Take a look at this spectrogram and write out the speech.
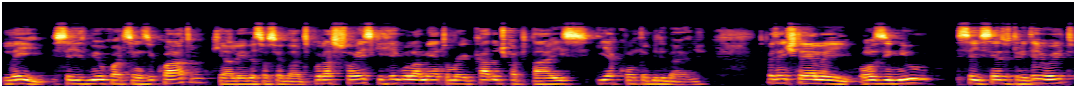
Lei 6.404, que é a Lei das Sociedades por Ações, que regulamenta o mercado de capitais e a contabilidade. Depois a gente tem a Lei 11.638,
